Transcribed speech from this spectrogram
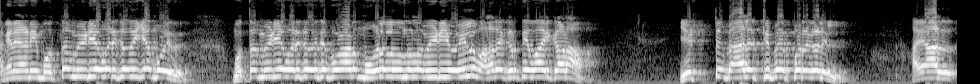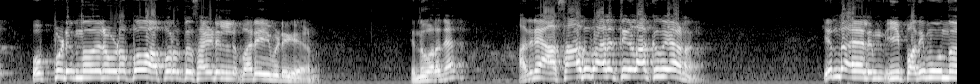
അങ്ങനെയാണ് ഈ മൊത്തം വീഡിയോ പരിശോധിക്കാൻ പോയത്. മൊത്തം വീഡിയോ പരിശോധിച്ചപ്പോഴാണ് മുകളിൽ നിന്നുള്ള വീഡിയോയിൽ വളരെ കൃത്യമായി കാണാം. എട്ട് ബാലറ്റ് പേപ്പറുകളിൽ അയാൾ ഒപ്പിടുന്നതിനോടൊപ്പം അപ്പുറത്ത് സൈഡിൽ വരയി വിടുകയാണ് എന്ന് പറഞ്ഞാൽ അതിനെ അസാധു ബാലറ്റുകളാക്കുകയാണ്. എന്തായാലും ഈ പതിമൂന്ന്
